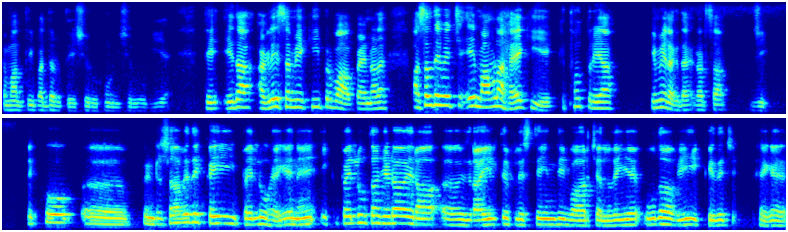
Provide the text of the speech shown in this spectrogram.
ਕਮਾਂਤਰੀ ਪੱਧਰ ਉੱਤੇ ਸ਼ੁਰੂ ਹੋਣੀ ਸ਼ੁਰੂ ਹੋ ਗਈ ਹੈ। ਤੇ ਇਹਦਾ ਅਗਲੇ ਸਮੇਂ ਕੀ ਪ੍ਰਭਾਵ ਪੈਣ ਵਾਲਾ ਅਸਲ ਦੇ ਵਿੱਚ ਇਹ ਮਾਮਲਾ ਹੈ ਕੀ ਹੈ? ਕਿੱਥੋਂ ਤੁਰਿਆ? ਕਿਵੇਂ ਲੱਗਦਾ ਹੈ ਡਾਕਟਰ ਸਾਹਿਬ? ਜੀ। ਦੇਖੋ ਅਹ, ਪਿੰਡ ਸਾਹਿਬ ਇਹਦੇ ਕਈ ਪਹਿਲੂ ਹੈਗੇ ਨੇ। ਇੱਕ ਪਹਿਲੂ ਤਾਂ ਜਿਹੜਾ ਇਰਾ- ਇਜ਼ਰਾਈਲ ਤੇ ਫਿਲਿਸਤੀਨ ਦੀ ਵਾਰ ਚੱਲ ਰਹੀ ਹੈ ਉਹਦਾ ਵੀ ਇੱਕ ਇਹਦੇ ਚ ਹੈਗਾ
